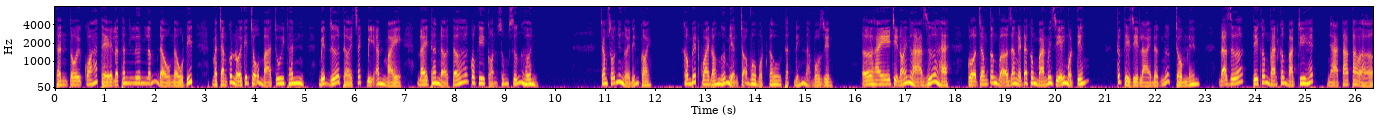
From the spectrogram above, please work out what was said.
thân tôi quá thể là thân lươn lấm đầu ngầu đít, mà chẳng có nổi cái chỗ mà chui thân. Biết giữa thời sách bị ăn mày, đầy thân ở tớ có khi còn sung sướng hơn. Trong số những người đến coi, không biết quai đó ngứa miệng trõ vô một câu thật đến là vô duyên. Ờ hay chị nói lạ giữa hả? Của chồng công vợ ra người ta không bàn với gì ấy một tiếng tức thì gì lại được nước trồm lên. Đã giữa thì không bàn không bạc chi hết, nhà tao tao ở,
